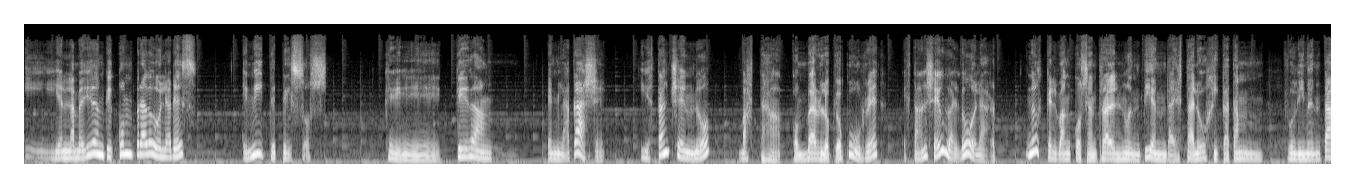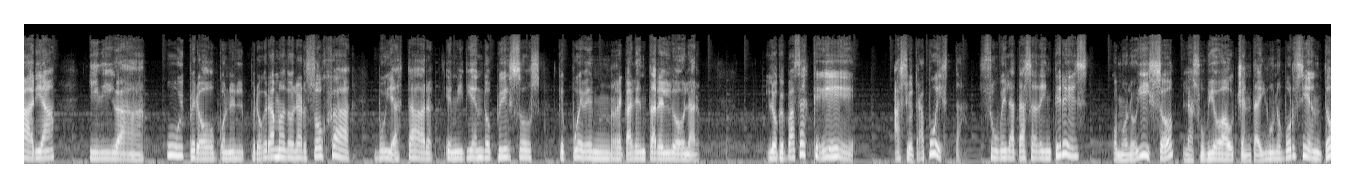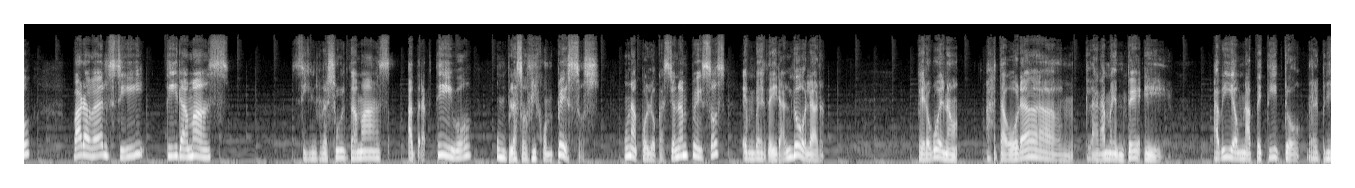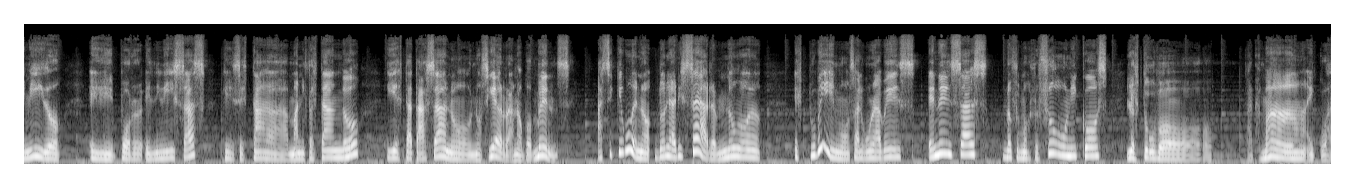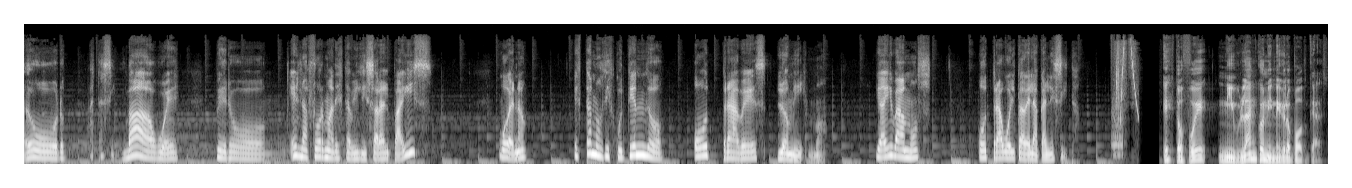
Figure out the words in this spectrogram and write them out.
y en la medida en que compra dólares, emite pesos que quedan en la calle y están yendo, basta con ver lo que ocurre, están yendo al dólar. No es que el Banco Central no entienda esta lógica tan rudimentaria y diga, uy, pero con el programa dólar soja voy a estar emitiendo pesos que pueden recalentar el dólar. Lo que pasa es que hace otra apuesta. Sube la tasa de interés, como lo hizo, la subió a 81%, para ver si tira más, si resulta más atractivo un plazo fijo en pesos, una colocación en pesos en vez de ir al dólar. Pero bueno, hasta ahora claramente eh, había un apetito reprimido eh, por divisas que se está manifestando y esta tasa no, no cierra, no convence. Así que bueno, dolarizar, no estuvimos alguna vez en esas, no fuimos los únicos, lo estuvo Panamá, Ecuador, hasta Zimbabue, pero ¿es la forma de estabilizar al país? Bueno, estamos discutiendo otra vez lo mismo. Y ahí vamos, otra vuelta de la calecita. Esto fue Ni Blanco ni Negro Podcast.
